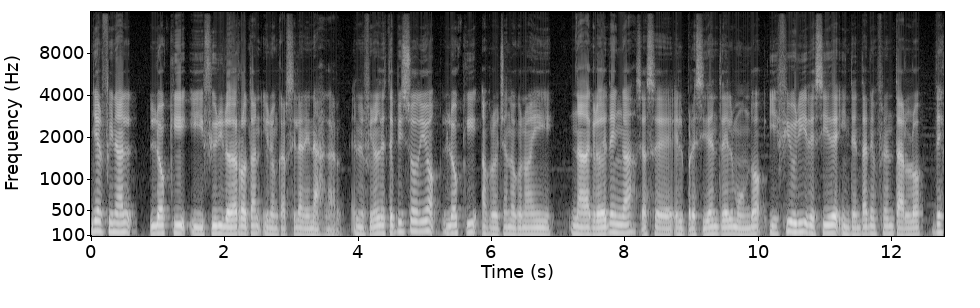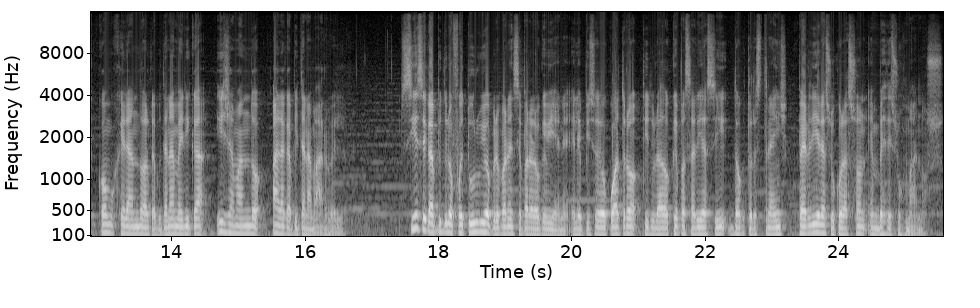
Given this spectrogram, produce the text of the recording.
Y al final Loki y Fury lo derrotan y lo encarcelan en Asgard. En el final de este episodio, Loki, aprovechando que no hay Nada que lo detenga, se hace el presidente del mundo y Fury decide intentar enfrentarlo descongelando al Capitán América y llamando a la Capitana Marvel. Si ese capítulo fue turbio, prepárense para lo que viene, el episodio 4 titulado ¿Qué pasaría si Doctor Strange perdiera su corazón en vez de sus manos?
